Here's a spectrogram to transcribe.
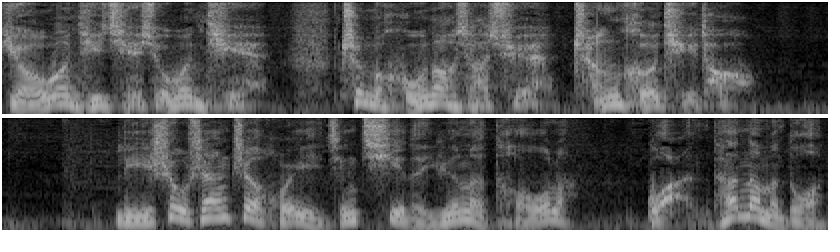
有问题解决问题，这么胡闹下去，成何体统？”李寿山这会儿已经气得晕了头了，管他那么多，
